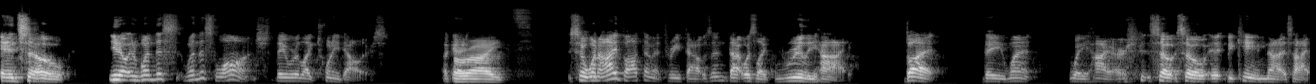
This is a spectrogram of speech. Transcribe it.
And so you know, and when this when this launched, they were like twenty dollars. Okay. All right. So when I bought them at three thousand, that was like really high, but they went way higher. So so it became not as high.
